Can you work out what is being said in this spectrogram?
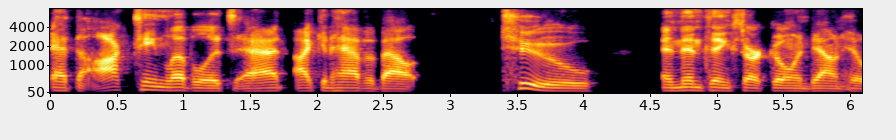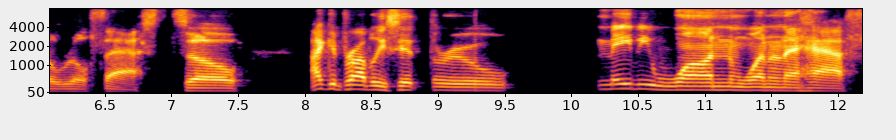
at the octane level it's at, I can have about two, and then things start going downhill real fast. So I could probably sit through maybe one, one and a half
